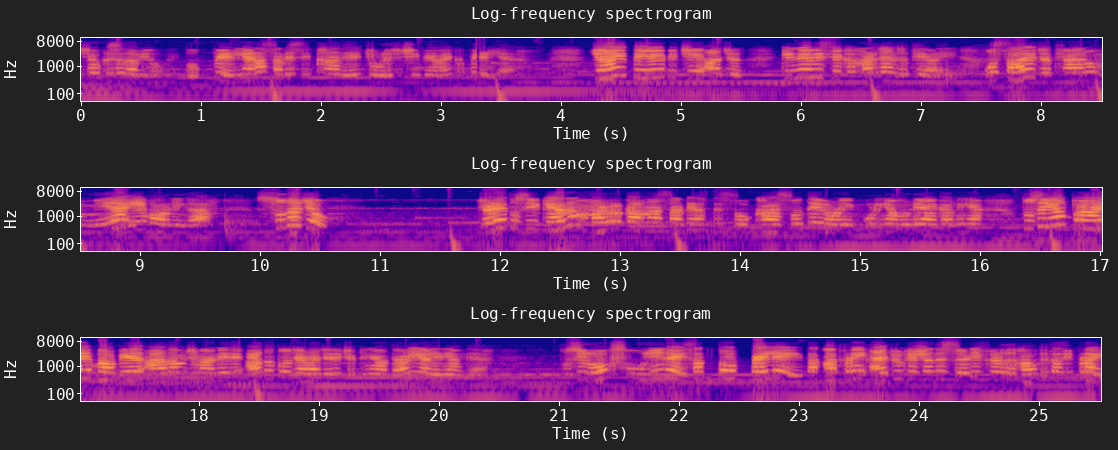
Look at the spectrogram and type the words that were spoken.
ਚਾਹੇ ਕਿਸੇ ਦਾ ਵੀ ਹੋਵੇ ਤੂੰ ਭੇੜੀਆ ਨਾ ਸਾਡੇ ਸਿੱਖਾਂ ਦੇ ਚੋਲੇ 'ਚ ਛਿਪਿਆ ਹੋਇਆ ਇੱਕ ਭੇੜੀਆ ਹੈ। ਚਾਹੇ ਤੇਰੇ ਪਿੱਛੇ ਅੱਜ ਕਿੰਨੇ ਵੀ ਸਿੱਖ ਖੜ ਜਾਣ ਜੱਥੇ ਵਾਲੇ ਉਹ ਸਾਰੇ ਜੱਥੇ ਨੂੰ ਮੇਰਾ ਇਹ ਵਾਰਨਿੰਗ ਆ ਸੁਧਰ ਜਾਓ ਜਿਹੜੇ ਤੁਸੀਂ ਕਿਹਾ ਨਾ ਮਰਡਰ ਕਰਨਾ ਸਾਡੇ ਵਾਸਤੇ ਸੌਖਾ ਸੋਧੇ ਲਾਉਣੇ, ਕੁੜੀਆਂ ਮੁੰਡਿਆਂ ਕਰਨੀਆਂ, ਤੁਸੀਂ ਉਹ ਪੁਰਾਣੇ ਬਾਬੇ ਆਦਮ ਜ਼ਮਾਨੇ ਦੇ ਅੱਧ ਤੋਂ ਜ਼ਿਆਦਾ ਜਿਹੜੇ ਚਿੱਟੀਆਂ ਦਾੜੀ ਵਾਲੇ ਨੇ ਆਂਗੇ ਤੁਸੀਂ ਲੋਕ ਸਕੂਲ ਨਹੀਂ ਗਏ, ਸਭ ਤੋਂ ਪਹਿਲੇ ਤਾਂ ਆਪਣੀ ਐਜੂਕੇਸ਼ਨ ਦੇ ਸਰਟੀਫਿਕੇਟ ਦਿਖਾਓ ਕਿ ਤੁਸੀਂ ਪੜ੍ਹਾਈ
